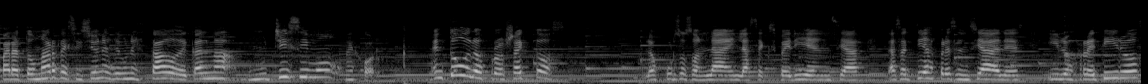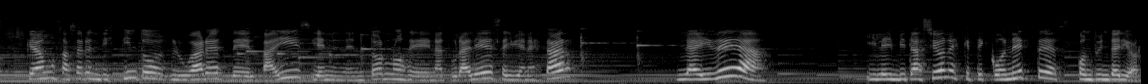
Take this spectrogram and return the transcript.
para tomar decisiones de un estado de calma muchísimo mejor. En todos los proyectos, los cursos online, las experiencias, las actividades presenciales y los retiros que vamos a hacer en distintos lugares del país y en entornos de naturaleza y bienestar, la idea y la invitación es que te conectes con tu interior,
